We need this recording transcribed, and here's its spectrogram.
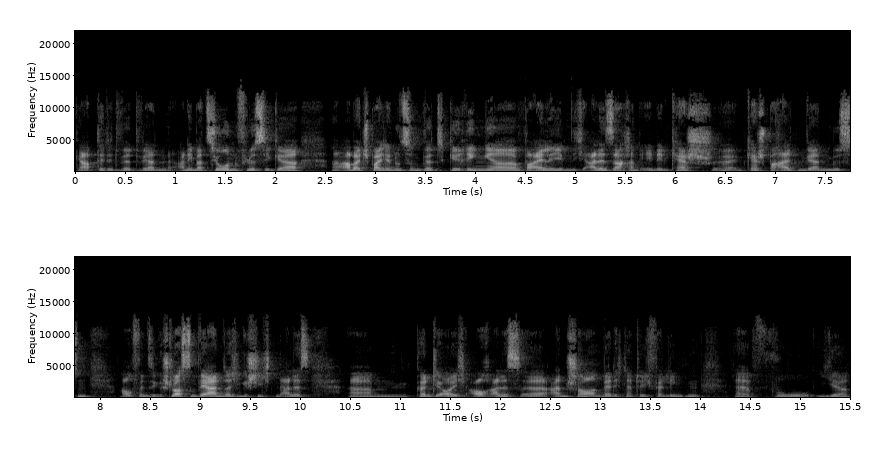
geupdatet wird, werden Animationen flüssiger, äh, Arbeitsspeichernutzung wird geringer, weil eben nicht alle Sachen in den Cache, äh, im Cache behalten werden müssen, auch wenn sie geschlossen werden. Solche Geschichten alles ähm, könnt ihr euch auch alles äh, anschauen, werde ich natürlich verlinken, äh, wo ihr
